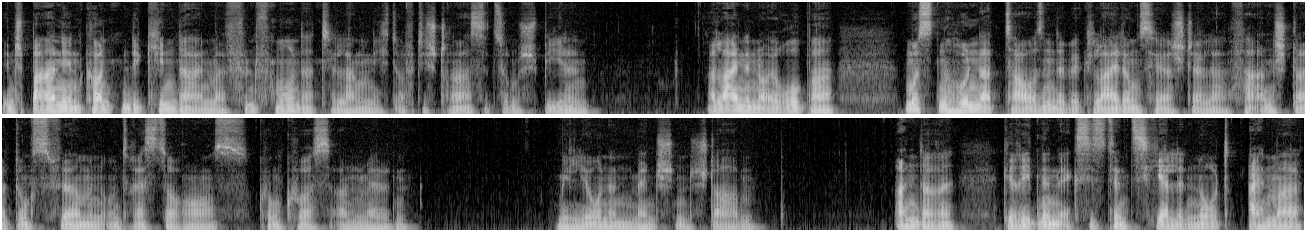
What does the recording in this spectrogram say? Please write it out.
in Spanien konnten die Kinder einmal fünf Monate lang nicht auf die Straße zum Spielen. Allein in Europa mussten Hunderttausende Bekleidungshersteller, Veranstaltungsfirmen und Restaurants Konkurs anmelden. Millionen Menschen starben. Andere gerieten in existenzielle Not. Einmal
